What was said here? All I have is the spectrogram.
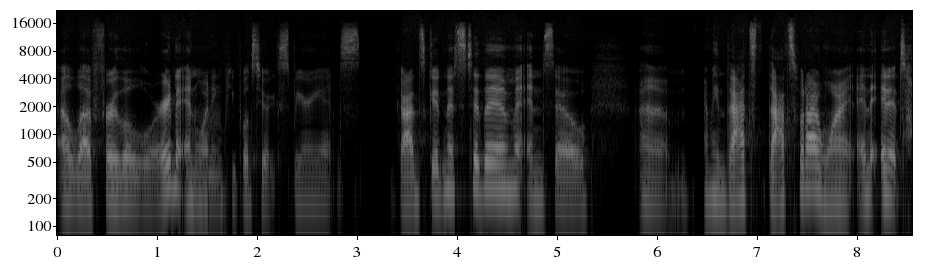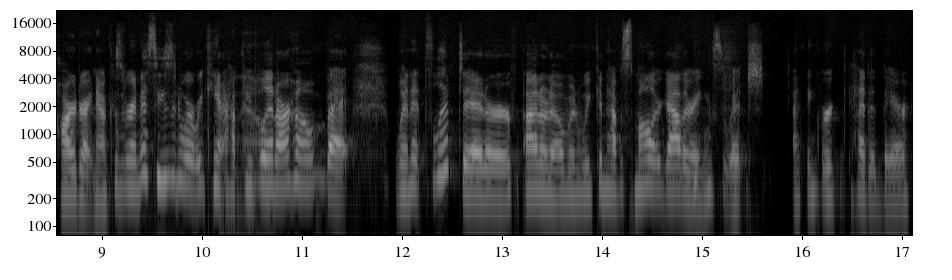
a love for the lord and wanting mm-hmm. people to experience god's goodness to them. And so um, I mean, that's that's what I want, and and it's hard right now because we're in a season where we can't have people in our home. But when it's lifted, or I don't know, when we can have smaller gatherings, which I think we're headed there.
